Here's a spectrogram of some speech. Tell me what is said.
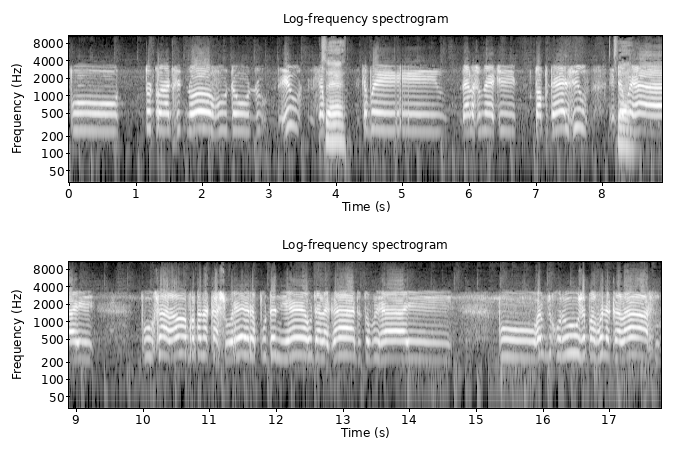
pro Doutor de Novo, do, do Rio, certo. também da Lanchonete Top 10, Rio, e também vai pro Saroba, lá na Cachoeira, pro Daniel, o delegado, também vai pro Rio de Coruja, pra Vânia Calaço,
